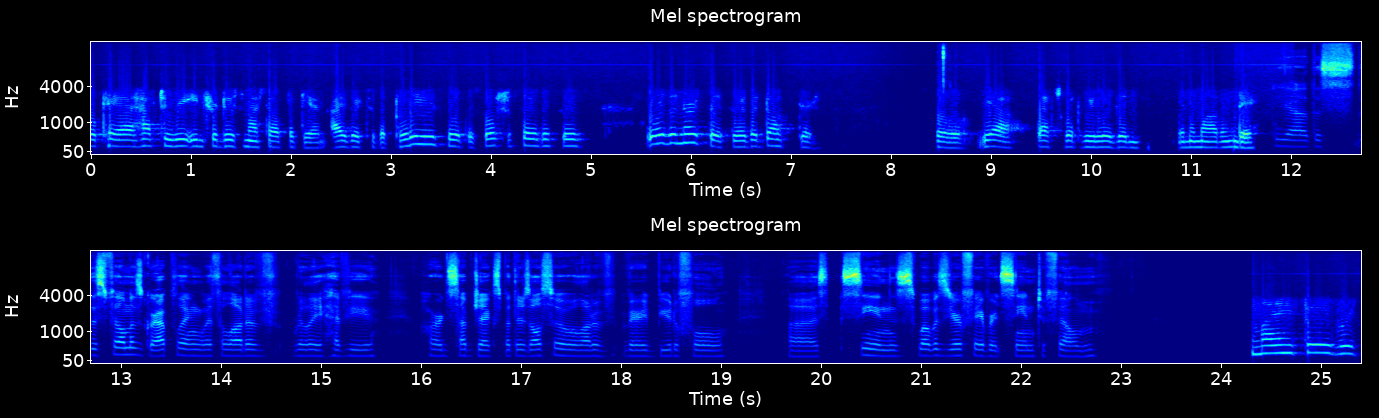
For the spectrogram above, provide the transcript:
okay, I have to reintroduce myself again, either to the police or the social services or the nurses or the doctors. So yeah, that's what we live in in the modern day. Yeah, this this film is grappling with a lot of really heavy, hard subjects, but there's also a lot of very beautiful uh, scenes. What was your favorite scene to film? My favorite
